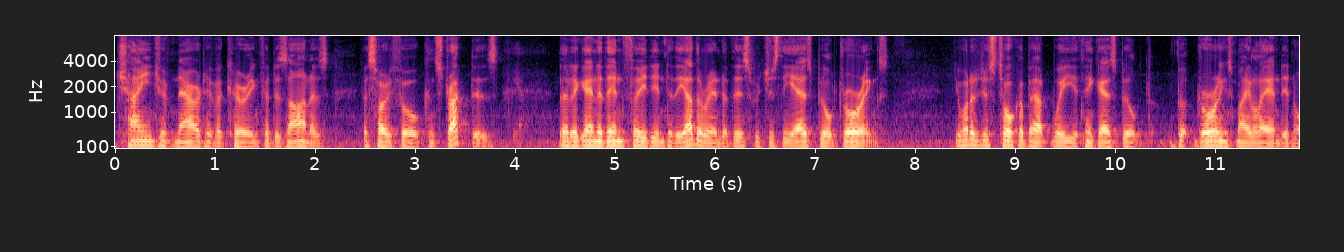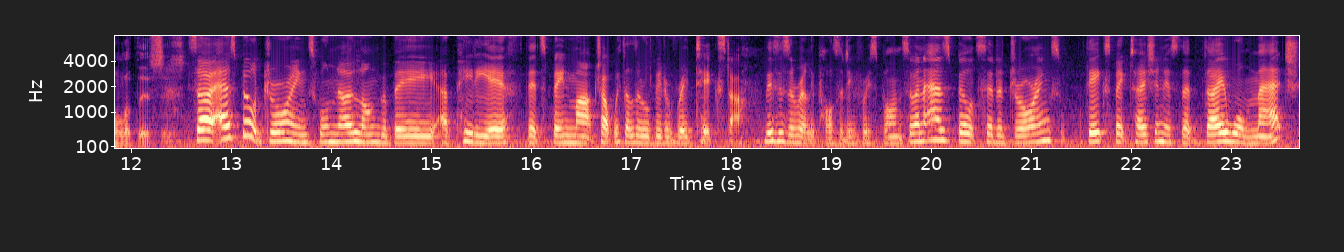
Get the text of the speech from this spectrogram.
change of narrative occurring for designers, uh, sorry, for constructors Yep. that are going to then feed into the other end of this, which is the as-built drawings. You want to just talk about where you think as-built drawings may land in all of this? So as-built drawings will no longer be a PDF that's been marked up with a little bit of red texta. This is a really positive response. So an as-built set of drawings, the expectation is that they will match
